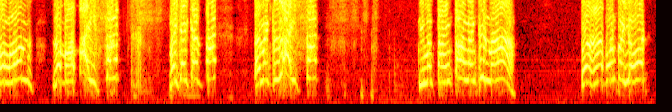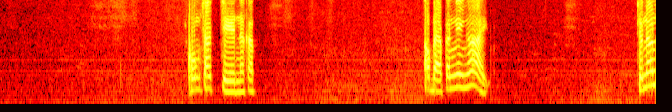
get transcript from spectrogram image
ต้องล้มระบอบไอ้สัตว์ไม่ใช่กษัตริย์แต่มันคือไอ้สัตว์ที่มันแต่งตั้งกันขึ้นมา เพื่อหาผลประโยชน์ ค งชัดเจนนะครับ เอาแบบกันง่ายๆ ฉะนั้น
